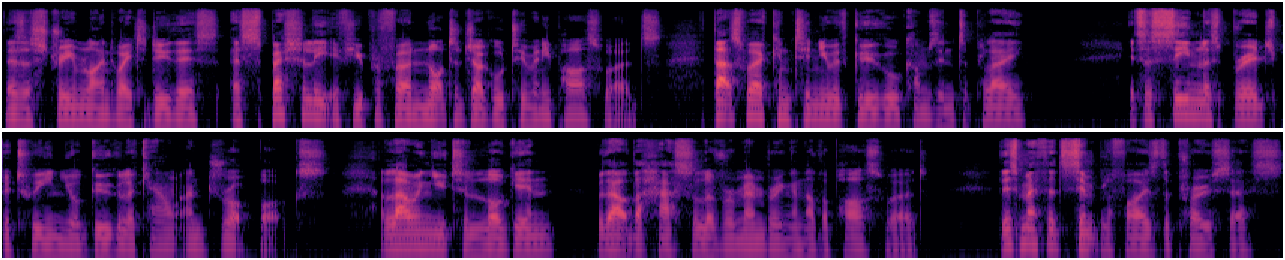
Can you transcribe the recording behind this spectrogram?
there's a streamlined way to do this, especially if you prefer not to juggle too many passwords. That's where Continue with Google comes into play. It's a seamless bridge between your Google account and Dropbox, allowing you to log in without the hassle of remembering another password. This method simplifies the process,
